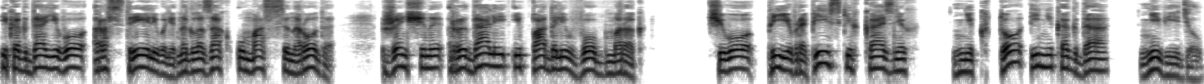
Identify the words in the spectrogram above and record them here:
И когда его расстреливали на глазах у массы народа, женщины рыдали и падали в обморок, чего при европейских казнях никто и никогда не видел.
